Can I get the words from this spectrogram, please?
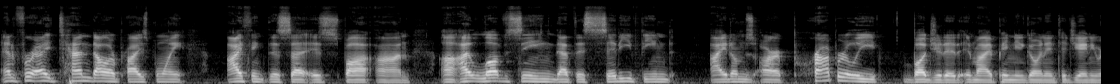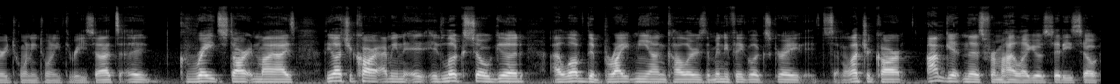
and for a $10 price point, I think this set is spot on. Uh, I love seeing that the city-themed items are properly budgeted, in my opinion, going into January 2023. So that's a great start in my eyes. The electric car, I mean, it, it looks so good. I love the bright neon colors. The minifig looks great. It's an electric car. I'm getting this for my Lego City. So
